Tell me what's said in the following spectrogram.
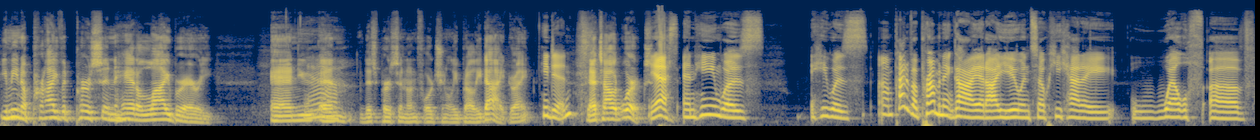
You mean a private person had a library? And you yeah. and this person unfortunately probably died, right? He did. That's how it works. Yes, and he was he was um, kind of a prominent guy at IU, and so he had a wealth of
